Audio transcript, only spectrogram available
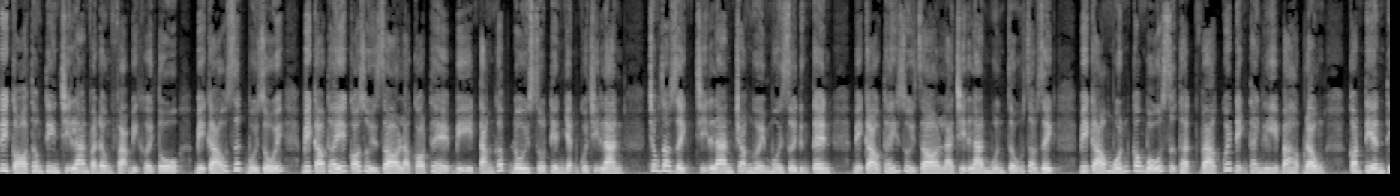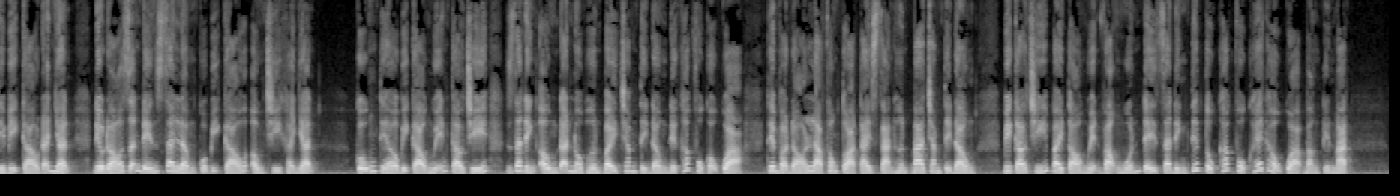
Khi có thông tin chị Lan và đồng phạm bị khởi tố, bị cáo rất bối rối. Bị cáo thấy có rủi ro là có thể bị tăng gấp đôi số tiền nhận của chị Lan. Trong giao dịch, chị Lan cho người môi giới đứng tên. Bị cáo thấy rủi ro là chị Lan muốn giấu giao dịch. Bị cáo muốn công bố sự thật và quyết định thanh lý ba hợp đồng. Còn tiền thì bị cáo đã nhận. Điều đó dẫn đến sai lầm của bị cáo, ông Trí khai nhận. Cũng theo bị cáo Nguyễn Cao Trí, gia đình ông đã nộp hơn 700 tỷ đồng để khắc phục hậu quả, thêm vào đó là phong tỏa tài sản hơn 300 tỷ đồng. Bị cáo Trí bày tỏ nguyện vọng muốn để gia đình tiếp tục khắc phục hết hậu quả bằng tiền mặt.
